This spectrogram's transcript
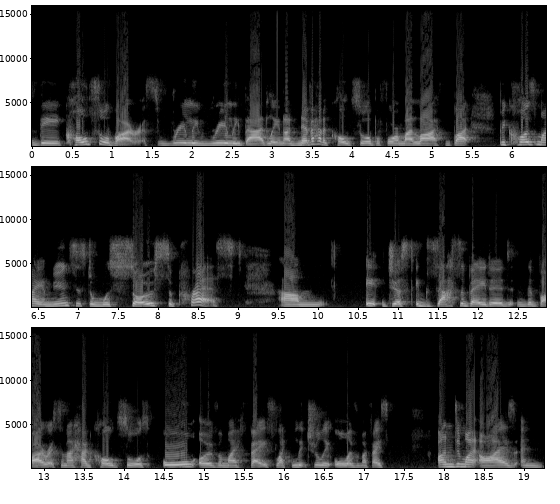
the cold sore virus really, really badly, and I'd never had a cold sore before in my life. But because my immune system was so suppressed, um, it just exacerbated the virus, and I had cold sores all over my face, like literally all over my face under my eyes and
